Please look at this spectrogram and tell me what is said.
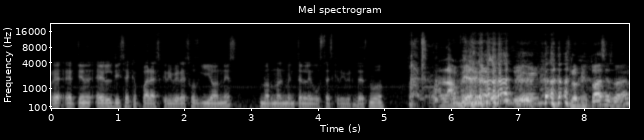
eh, eh, tiene, él dice que para escribir esos guiones, normalmente le gusta escribir desnudo. A la verga. Lo que tú haces, ¿verdad?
